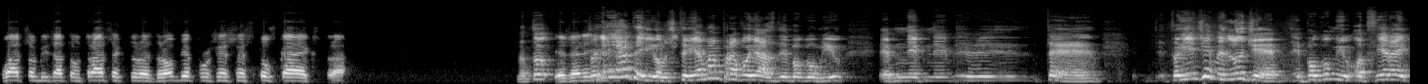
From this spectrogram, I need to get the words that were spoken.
płacą mi za tą trasę, którą zrobię, plus jeszcze stówka ekstra. No to, Jeżeli- to ja jadę już, ty, ja mam prawo jazdy, Bogumił. Em, Te, to jedziemy, ludzie, Bogumił, otwieraj,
